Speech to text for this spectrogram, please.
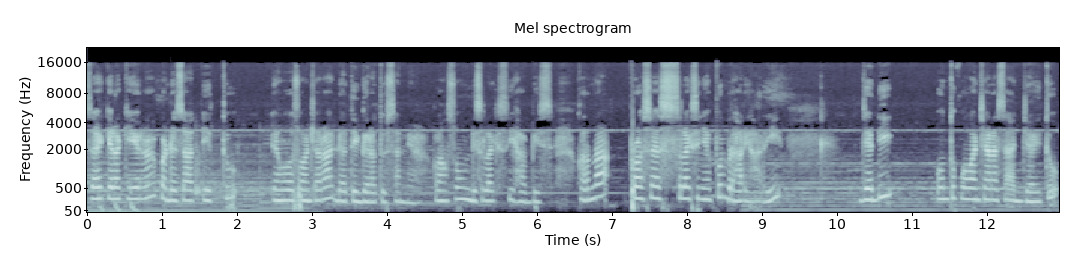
Saya kira-kira pada saat itu yang lolos wawancara ada 300an ya. Langsung diseleksi habis. Karena proses seleksinya pun berhari-hari. Jadi untuk wawancara saja itu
